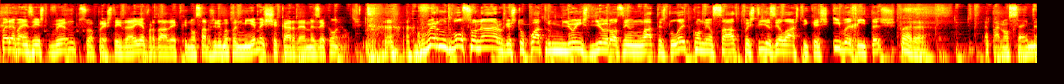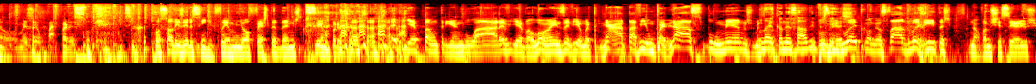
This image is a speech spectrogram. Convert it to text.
parabéns a este governo, pessoal, por esta ideia. A verdade é que não sabe gerir uma pandemia, mas chacar damas é com eles. governo de Bolsonaro gastou 4 milhões de euros em latas de leite condensado, pastilhas elásticas e barritas. Para. Epá, não sei, meu, mas eu, pá, parece-me que. assim, vou só dizer assim: foi a melhor festa de anos de sempre. havia pão triangular, havia balões, havia uma pinhata, havia um palhaço, pelo menos. Mas Leite condensado e Pelo. Leite condensado, barritas. Não, vamos ser sérios.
